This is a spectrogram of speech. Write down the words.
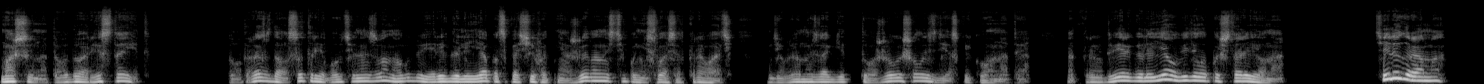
Машина-то во дворе стоит. Тут раздался требовательный звонок в двери. Галия, подскочив от неожиданности, понеслась открывать. Удивленный Загид тоже вышел из детской комнаты. Открыв дверь, Галия увидела почтальона. «Телеграмма», —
